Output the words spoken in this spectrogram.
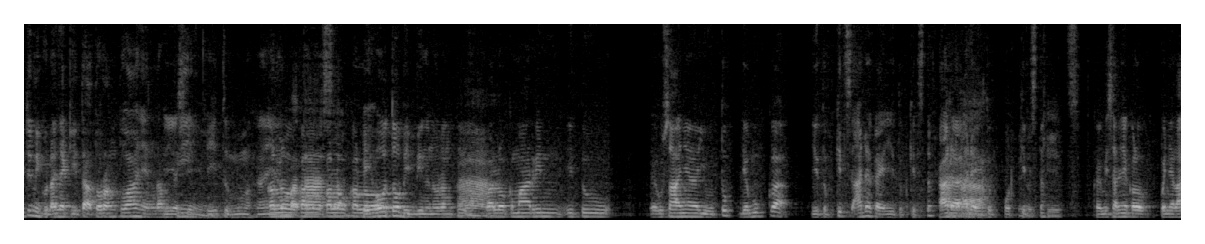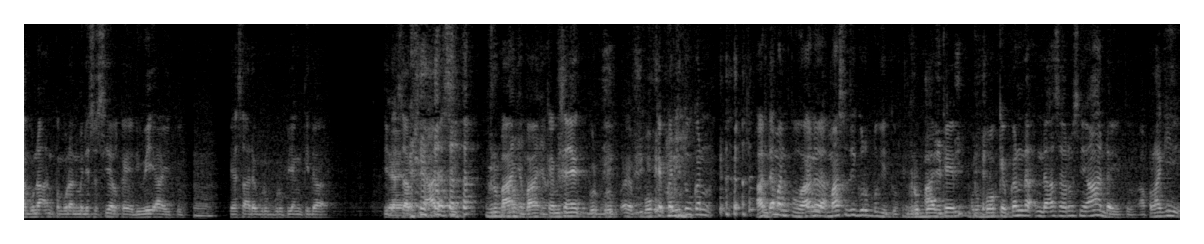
itu nih gunanya kita atau orang tuanya yang Iya sih. dampingi itu makanya Kalau kalau kalau kalau BO tuh bimbingan orang tua Nah. kalau kemarin itu eh, usahanya YouTube dia buka YouTube Kids ada kayak YouTube Kids tuh Ada. ada YouTube for Kids tuh Kids. kayak misalnya kalau penyalahgunaan penggunaan media sosial kayak di WA itu Hmm. biasa ada grup-grup yang tidak tidak Ya, ya. seharusnya ada sih grup banyak banyak kayak misalnya grup-grup eh, bokep kan itu kan ada temanku ada masuk di grup begitu grup bokep grup bokep kan enggak enggak seharusnya ada itu apalagi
